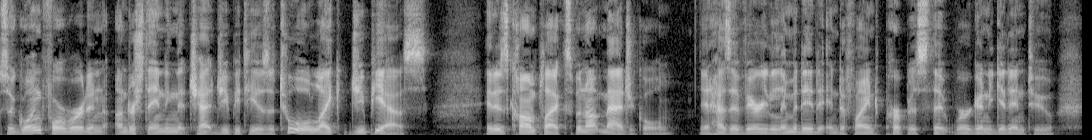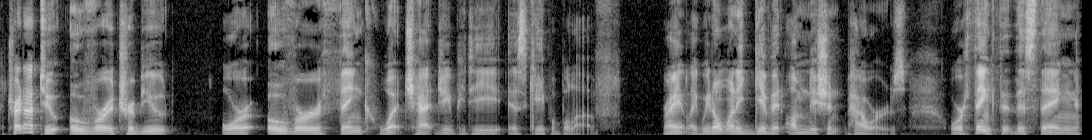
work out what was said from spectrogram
So, going forward and understanding that ChatGPT is a tool like GPS, it is complex but not magical. It has a very limited and defined purpose that we're going to get into. Try not to over attribute or overthink what ChatGPT is capable of, right? Like, we don't want to give it omniscient powers or think that this thing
